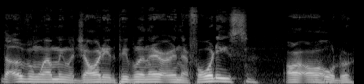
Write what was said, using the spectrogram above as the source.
the overwhelming majority of the people in there are in their 40s or, or older,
